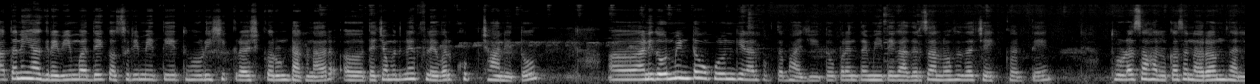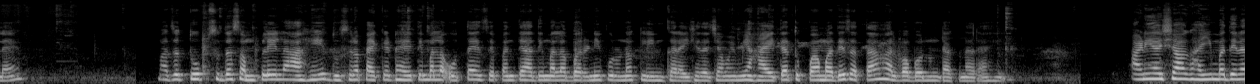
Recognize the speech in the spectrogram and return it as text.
आता ना ह्या ग्रेव्हीमध्ये कसुरी मेथी थोडीशी क्रश करून टाकणार. त्याच्यामध्ये ना फ्लेवर खूप छान येतो. आणि दोन मिनटं उकळून घेणार फक्त भाजी. तोपर्यंत मी ते गाजरचा हलवासुद्धा चेक करते. थोडासा हलकासा नरम झाला आहे माझं तूपसुद्धा संपलेलं आहे. दुसरं पॅकेट आहे ते मला ओतायचं आहे पण त्याआधी मला बरणी पूर्ण क्लीन करायची त्याच्यामुळे मी आहे त्या तुपामध्येच आता हलवा बनवून टाकणार आहे. आणि अशा घाईमध्ये ना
